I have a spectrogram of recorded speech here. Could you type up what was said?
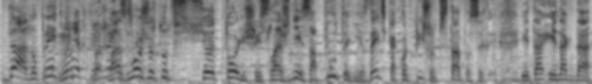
Да, но, понимаете, Ну, тут, некоторые в- возможно, тут все тоньше и сложнее, запутаннее. Знаете, как вот пишут в статусах, иногда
